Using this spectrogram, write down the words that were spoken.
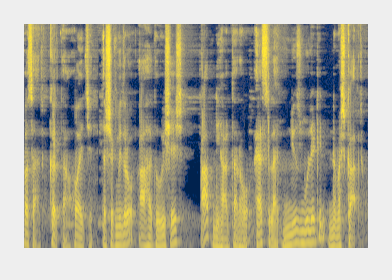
પસાર કરતા હોય છે. દર્શક મિત્રો, આ હતો વિશેષ. આપ નિહાળતા રહો એસ લાઈવ ન્યૂઝ બુલેટિન નમસ્કાર.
